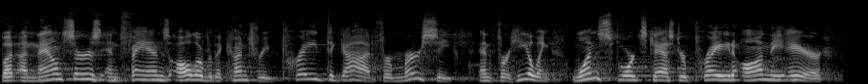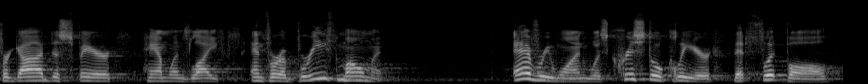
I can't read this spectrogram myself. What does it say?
but announcers and fans all over the country prayed to God for mercy and for healing. One sportscaster prayed on the air for God to spare Hamlin's life. And for a brief moment, everyone was crystal clear that football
